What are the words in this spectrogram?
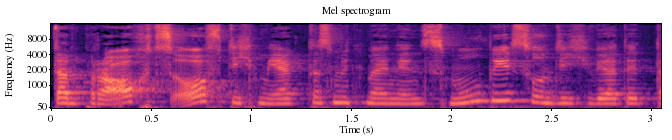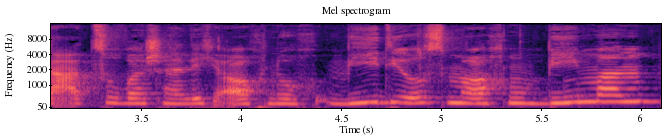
dann braucht es oft, ich merke das mit meinen Smoothies und ich werde dazu wahrscheinlich auch noch Videos machen, wie man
